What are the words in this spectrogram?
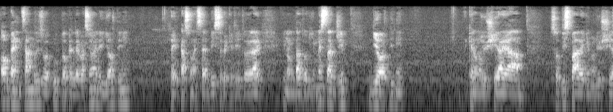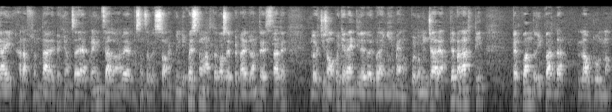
organizzandoti soprattutto per l'evasione degli ordini, per il customer service, perché ti ritroverai inondato di messaggi, di ordini che non riuscirai a soddisfare, che non riuscirai ad affrontare perché non sarai organizzato, non avrai abbastanza persone. Quindi questa è un'altra cosa che fare durante l'estate dove ci sono poche vendite, dove guadagni meno. Puoi cominciare a prepararti per quanto riguarda l'autunno.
